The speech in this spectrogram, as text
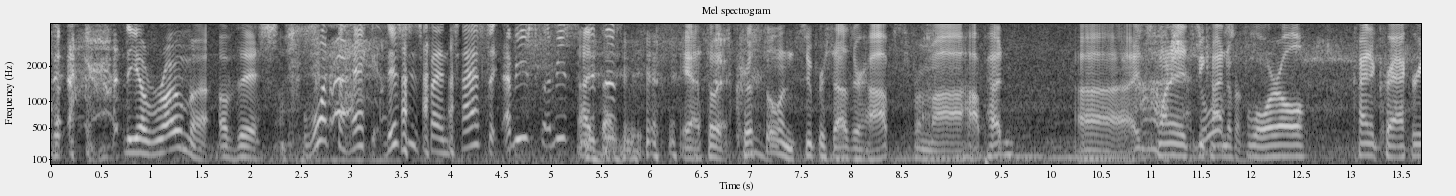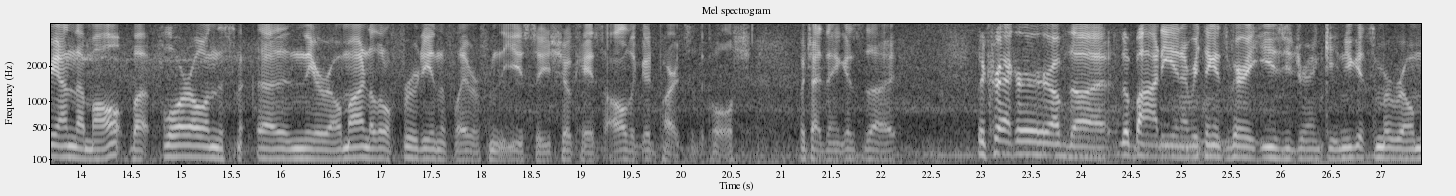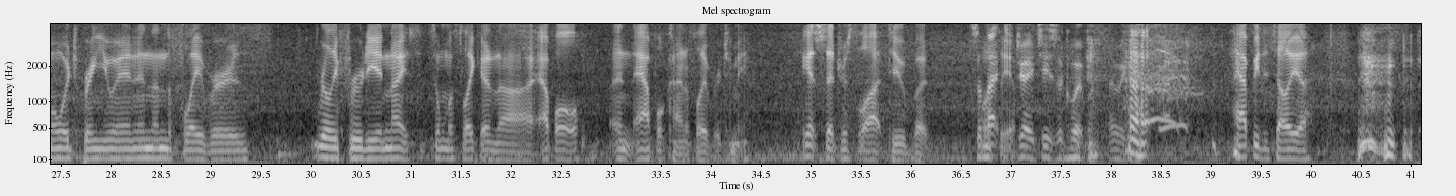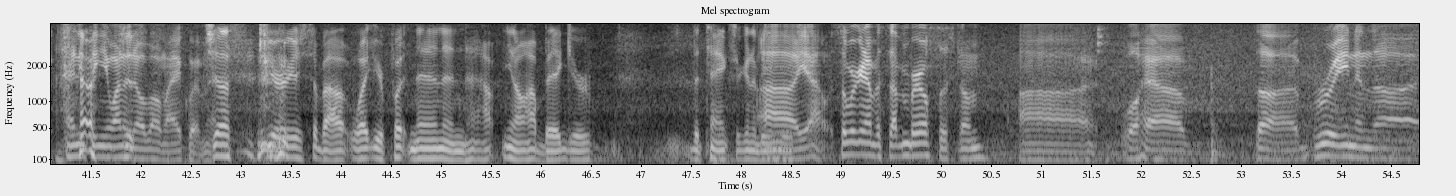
the, the- the aroma of this. What the heck? This is fantastic. Have you have you I sniffed this? Yeah, so it's Crystal and Supersizer hops from uh, Hophead. Uh, I just Gosh, wanted it to that's be kind awesome. of floral, kind of crackery on the malt, but floral in the uh, in the aroma and a little fruity in the flavor from the yeast. So you showcase all the good parts of the Kolsch, which I think is the the cracker of the the body and everything. It's very easy drinking. You get some aroma which bring you in, and then the flavor is really fruity and nice. It's almost like an uh, apple an apple kind of flavor to me. I get citrus a lot too, but So back to apple. JT's equipment. There we go. happy to tell you anything you want to know about my equipment. just curious about what you're putting in and how you know how big your the tanks are going to be. uh, yeah, so we're gonna have a seven barrel system. Uh, we'll have the brewing in the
